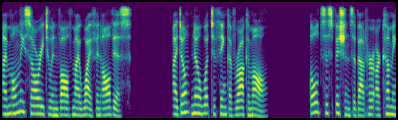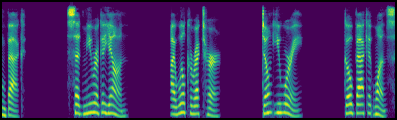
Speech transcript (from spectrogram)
I'm only sorry to involve my wife in all this. I don't know what to think of Rakamal. Old suspicions about her are coming back. Said Murugayan. I will correct her. Don't you worry. Go back at once.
